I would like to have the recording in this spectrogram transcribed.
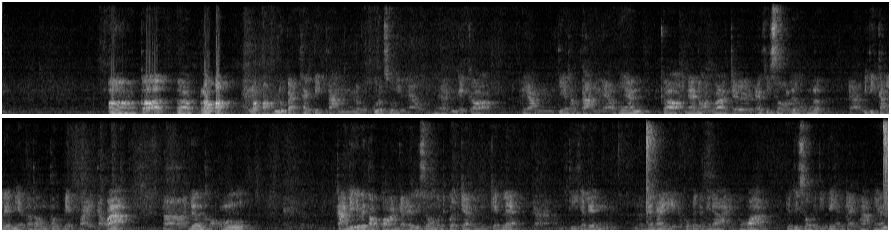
ริงเอ่อก็เอ่อเราปรับเราปรับรูปแบบแท็กติกตามระบบคู่ต่อสู้อยู่แล้วนะฮะเด็กก็พยายามที่จะทำตามอยู่แล้ว เพราะฉะนั้นก็แน่นอนว่าเจอเอฟซีโซเรื่องของเอ่อวิธีการเล่นเนี่ยก็ต้องต้องเปลี่ยนไปแต่ว่าเอ่อเรื่องของ การที่จะไปต่อกรกับเอลิโซเหมือนเปิดเกมเกมแรกที่จะเล่นเหมือนในไทยลีกคงเป็นไปไม่ได้ เพราะว่าเอลิโซเป็นทีมที่แข็งแกร่งมากเพราะฉะนั้น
